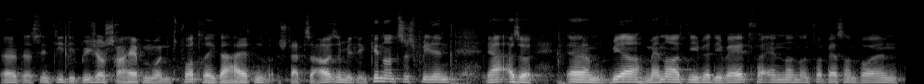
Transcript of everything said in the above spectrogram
äh, das sind die, die Bücher schreiben und Vorträge halten, statt zu Hause mit den Kindern zu spielen. Ja, also ähm, wir Männer, die wir die Welt verändern und verbessern wollen,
